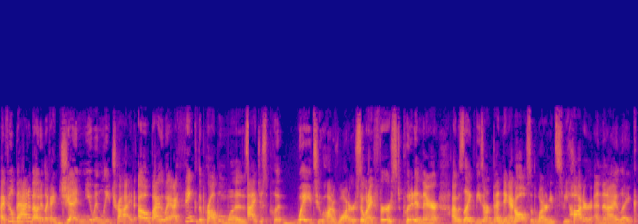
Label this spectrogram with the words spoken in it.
I feel bad about it. Like I genuinely tried. Oh, by the way, I think the problem was I just put way too hot of water. So when I first put it in there, I was like, these aren't bending at all. So the water needs to be hotter. And then I like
